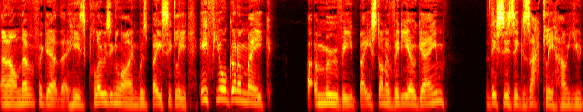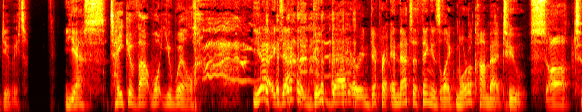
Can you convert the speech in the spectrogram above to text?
And I'll never forget that his closing line was basically if you're going to make a- movie based on a video game, this is exactly how you do it. Yes, Take of that what you will. yeah, exactly. Good, bad, or indifferent. And that's the thing is like Mortal Kombat Two sucked.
